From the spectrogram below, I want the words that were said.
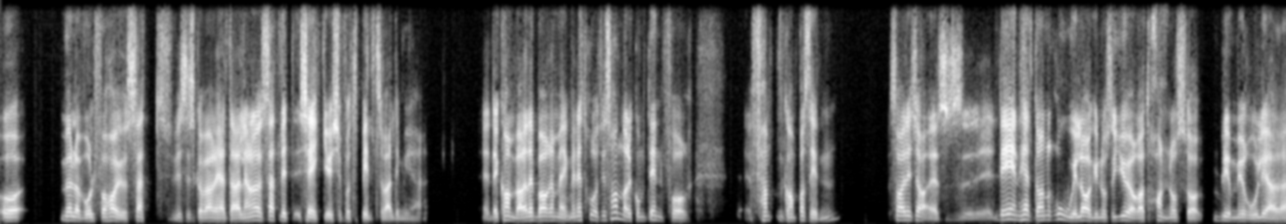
Og Møller Wolfe har jo sett hvis jeg skal være helt ærlig, han har jo sett litt shaky og ikke fått spilt så veldig mye. Det kan være det er bare meg, men jeg tror at hvis han hadde kommet inn for 15 kamper siden, det, ikke, det er en helt annen ro i laget nå som gjør at han også blir mye roligere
